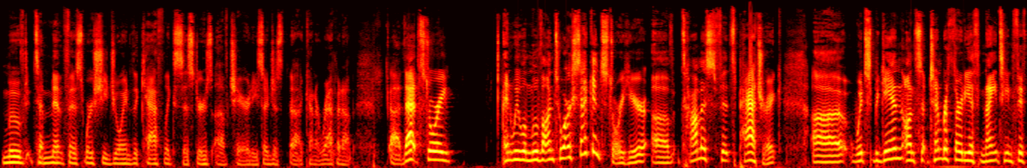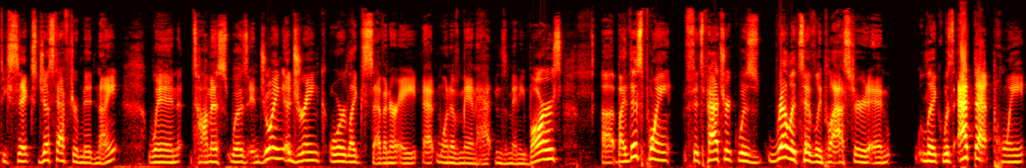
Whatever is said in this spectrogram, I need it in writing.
moved to Memphis, where she joined the Catholic Sisters of Charity. So, just uh, kind of wrapping up uh, that story. And we will move on to our second story here of Thomas Fitzpatrick, uh, which began on September 30th, 1956, just after midnight, when Thomas was enjoying a drink or like seven or eight at one of Manhattan's many bars. Uh, by this point, Fitzpatrick was relatively plastered and like was at that point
